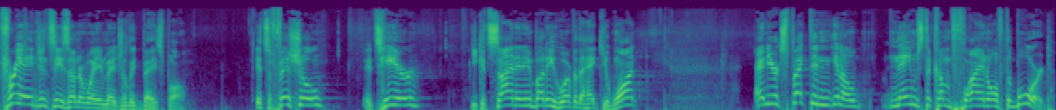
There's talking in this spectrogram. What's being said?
Free agency is underway in Major League Baseball. It's official. It's here. You can sign anybody, whoever the heck you want. And you're expecting, you know, names to come flying off the board.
